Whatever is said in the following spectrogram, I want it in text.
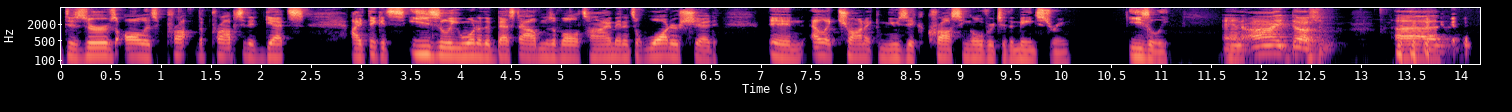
deserves all its prop, the props that it gets. I think it's easily one of the best albums of all time, and it's a watershed in electronic music crossing over to the mainstream easily. And I doesn't. Uh,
